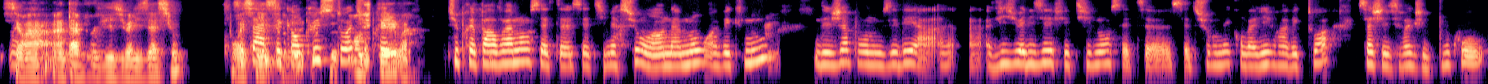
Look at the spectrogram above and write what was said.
sur un, tableau de visualisation. C'est ça, c'est qu'en plus, toi, tu, tu, prépares vraiment cette, cette immersion en amont avec nous déjà pour nous aider à, visualiser effectivement cette, cette journée qu'on va vivre avec toi. Ça, c'est vrai que j'ai beaucoup,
